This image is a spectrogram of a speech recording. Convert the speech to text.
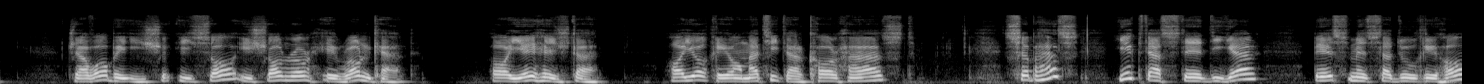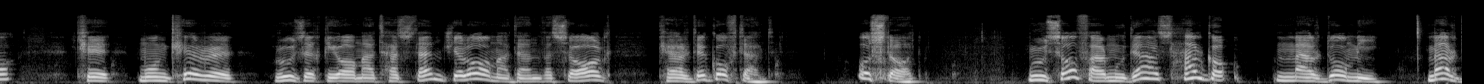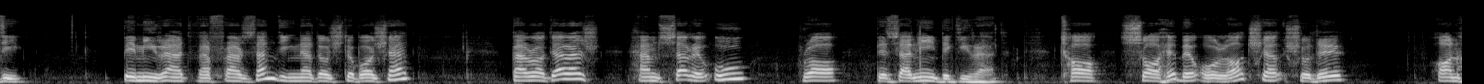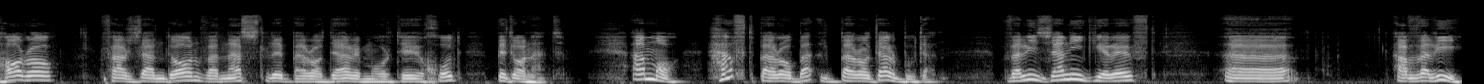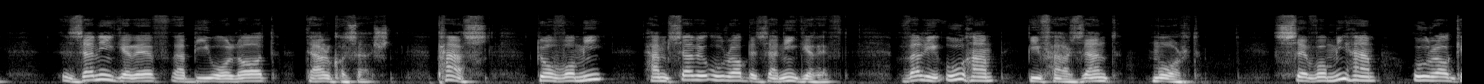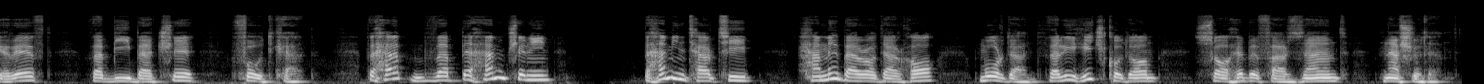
جواب عیسی ایشان را حیران کرد. آیه هجده آیا قیامتی در کار هست؟ سپس یک دست دیگر به اسم صدوقی ها که منکر روز قیامت هستند جلو آمدند و سوال کرده گفتند استاد موسی فرموده است هرگاه مردمی مردی بمیرد و فرزندی نداشته باشد برادرش همسر او را به زنی بگیرد تا صاحب اولاد شده آنها را فرزندان و نسل برادر مرده خود بدانند. اما هفت برادر بودند ولی زنی گرفت اولی زنی گرفت و بی اولاد درگذشت. پس دومی همسر او را به زنی گرفت ولی او هم بی فرزند مرد. سومی هم او را گرفت و بی بچه فوت کرد. و, هم و به همچنین به همین ترتیب همه برادرها مردند ولی هیچ کدام صاحب فرزند نشدند.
